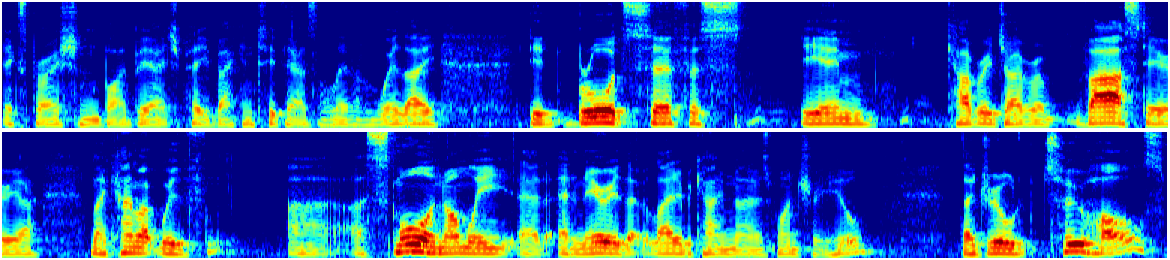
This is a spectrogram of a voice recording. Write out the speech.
exploration by BHP back in 2011 where they did broad surface EM coverage over a vast area and they came up with uh, a small anomaly at, at, an area that later became known as One Tree Hill. They drilled two holes.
